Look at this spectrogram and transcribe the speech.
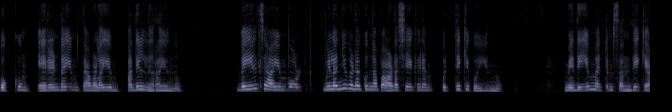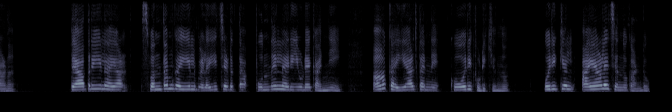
കൊക്കും എരണ്ടയും തവളയും അതിൽ നിറയുന്നു. വെയിൽ ചായുമ്പോൾ വിളഞ്ഞുകിടക്കുന്ന പാടശേഖരം ഒറ്റയ്ക്ക് കൊയ്യുന്നു. മെതിയും മറ്റും സന്ധ്യയ്ക്കാണ്. രാത്രിയിൽ അയാൾ സ്വന്തം കൈയിൽ വിളയിച്ചെടുത്ത പുന്നല്ലരിയുടെ കഞ്ഞി ആ കയ്യാൽ തന്നെ കോരി കുടിക്കുന്നു. ഒരിക്കൽ അയാളെ ചെന്നു കണ്ടു.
